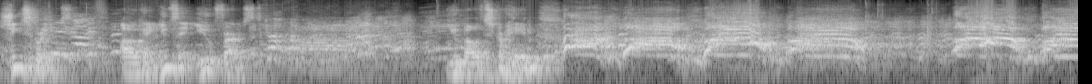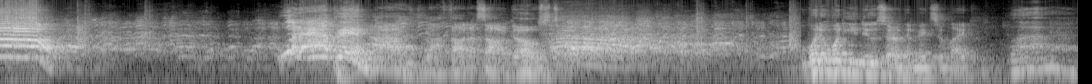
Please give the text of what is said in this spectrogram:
She screams. Okay, you said you first. You both scream. What happened? I thought I saw a ghost. What, what do you do, sir, that makes her like, No,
